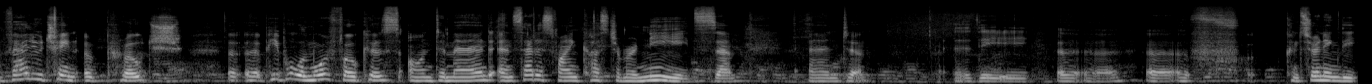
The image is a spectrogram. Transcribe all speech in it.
value chain approach, Uh, uh, people will more focus on demand and satisfying customer needs. and uh, the concerning the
